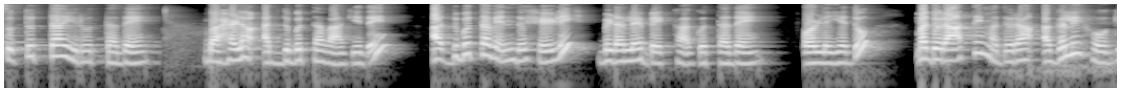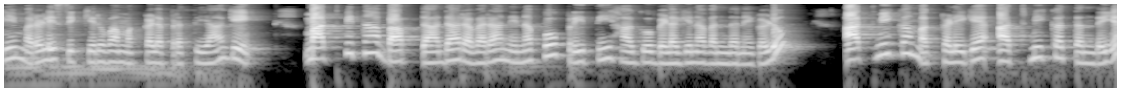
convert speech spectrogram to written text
ಸುತ್ತುತ್ತಾ ಇರುತ್ತದೆ. ಬಹಳ ಅದ್ಭುತವಾಗಿದೆ. ಅದ್ಭುತವೆಂದು ಹೇಳಿ ಬಿಡಲೇಬೇಕಾಗುತ್ತದೆ. ಒಳ್ಳೆಯದು ಮಧುರಾತಿ ಮಧುರ ಅಗಲಿ ಹೋಗಿ ಮರಳಿ ಸಿಕ್ಕಿರುವ ಮಕ್ಕಳ ಪ್ರತಿಯಾಗಿ ಮಾತ್ಪಿತಾ ಬಾಪ್ ದಾದಾರವರ ನೆನಪು, ಪ್ರೀತಿ ಹಾಗೂ ಬೆಳಗಿನ ವಂದನೆಗಳು. ಆತ್ಮಿಕ ಮಕ್ಕಳಿಗೆ ಆತ್ಮಿಕ ತಂದೆಯ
